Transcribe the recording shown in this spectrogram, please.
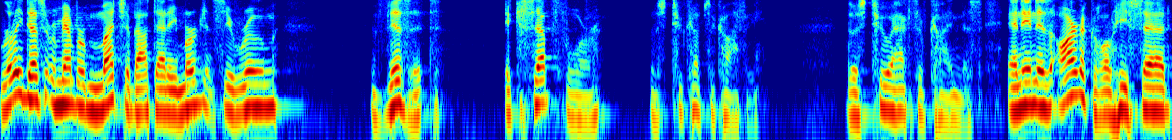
really doesn't remember much about that emergency room visit except for those two cups of coffee, those two acts of kindness. And in his article, he said,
